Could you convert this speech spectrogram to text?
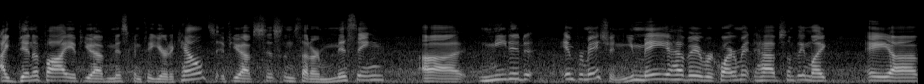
identify if you have misconfigured accounts, if you have systems that are missing uh, needed information. You may have a requirement to have something like a, uh,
